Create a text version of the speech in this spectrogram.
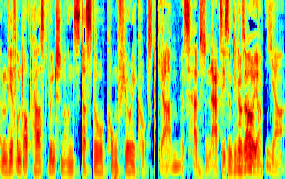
ähm, wir vom Dropcast wünschen uns, dass du Kung Fury guckst. Ja, es hat Nazis und Dinosaurier. Ja.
